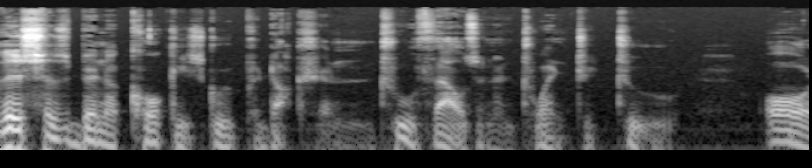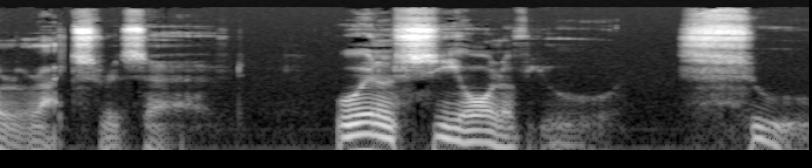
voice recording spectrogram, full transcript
This has been a Corkies Group production, 2022. All rights reserved. We'll see all of you soon.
